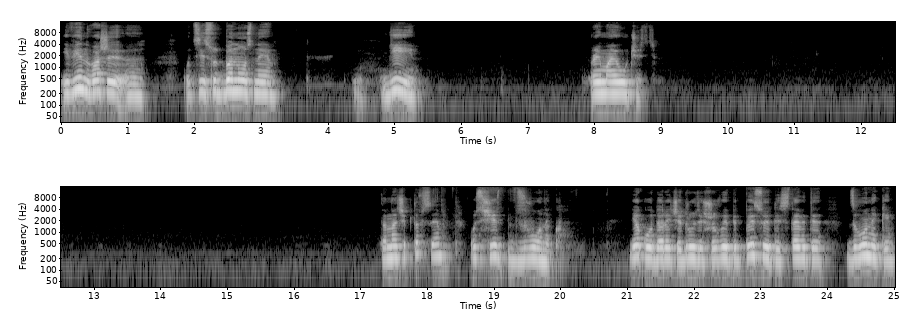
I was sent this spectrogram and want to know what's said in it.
І він ваші е, оці судьбоносні дії приймає участь. Та начебто все. Ось ще дзвоник. Дякую, до речі, друзі, що ви підписуєтесь, ставите дзвоники,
